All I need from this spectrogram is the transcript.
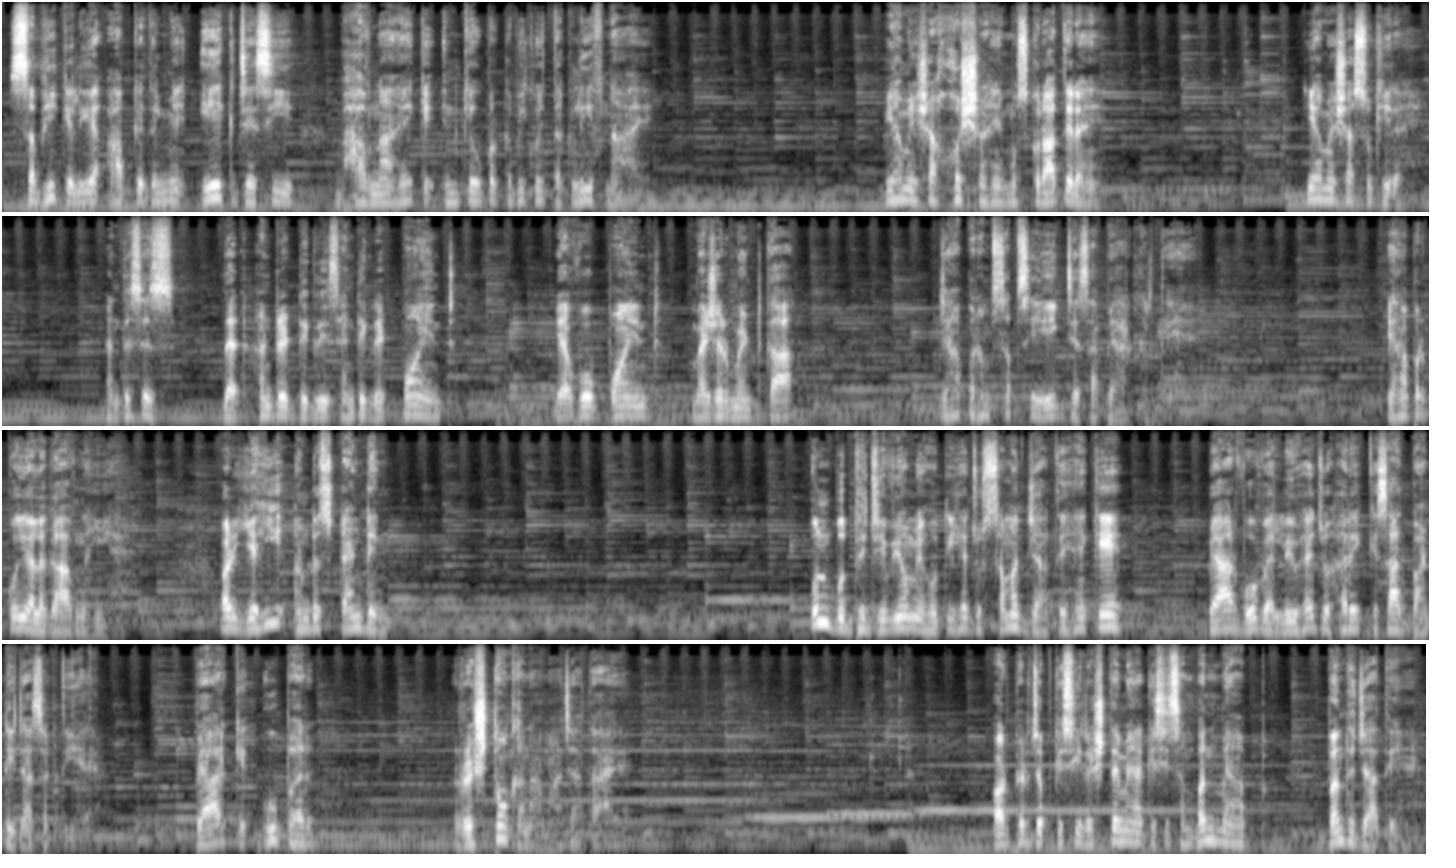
सभी के लिए आपके दिल में एक जैसी भावना है कि इनके ऊपर कभी कोई तकलीफ़ ना आए। ये हमेशा खुश रहें, मुस्कुराते रहें। ये हमेशा सुखी रहें। And this is that hundred degree centigrade point या वो पॉइंट मेज़रमेंट का, जहाँ पर हम सबसे एक जैसा प्यार करते हैं। यहाँ पर कोई अलगाव नहीं है। और यही अंडरस्टैंडिंग उन बुद्धिजीवियों में होती है जो समझ जाते हैं कि प्यार वो वैल्यू है जो हर एक के साथ बांटी जा सकती है। प्यार के ऊपर रिश्तों का नाम आ जाता है। और फिर जब किसी रिश्ते में या किसी संबंध में आप बंध जाते हैं,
